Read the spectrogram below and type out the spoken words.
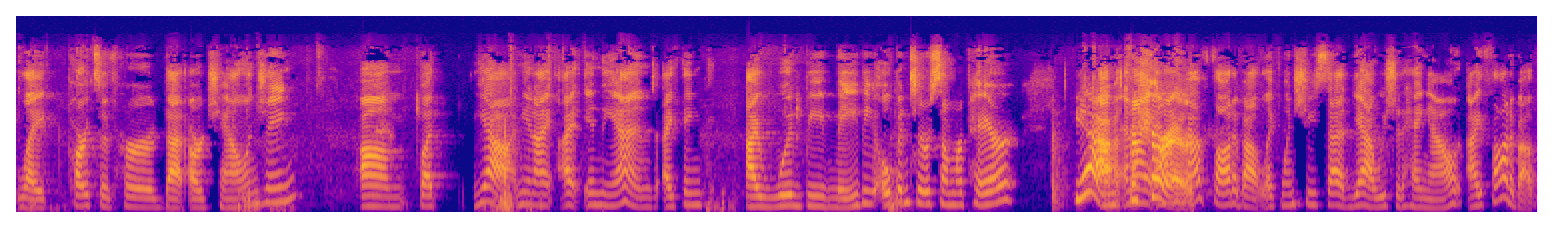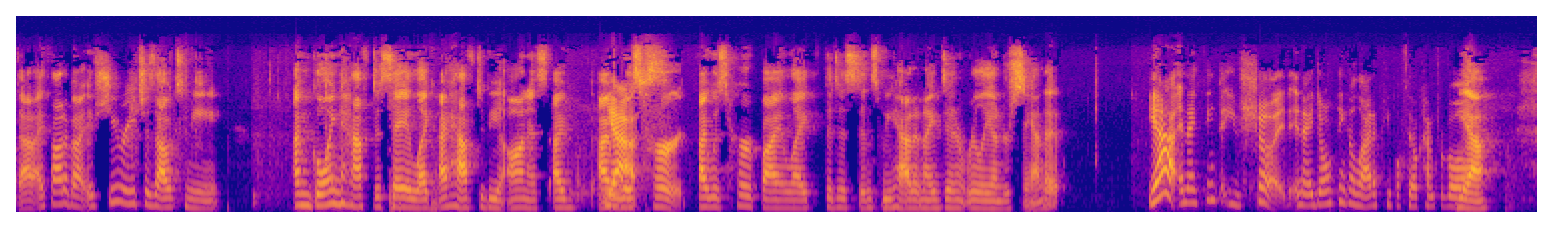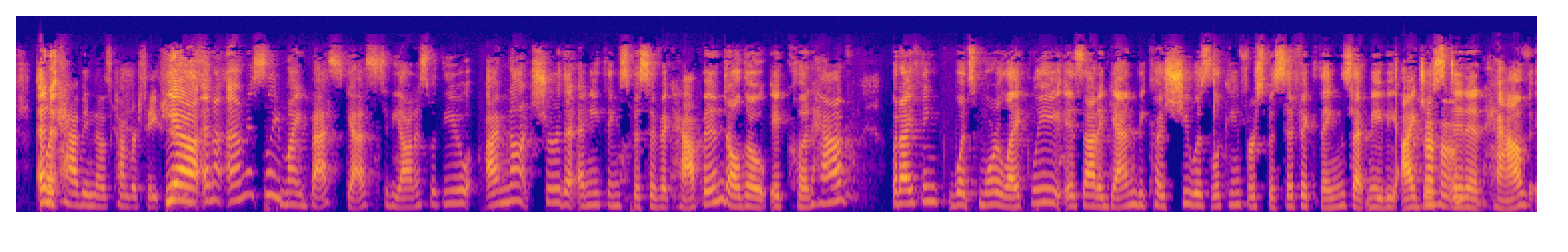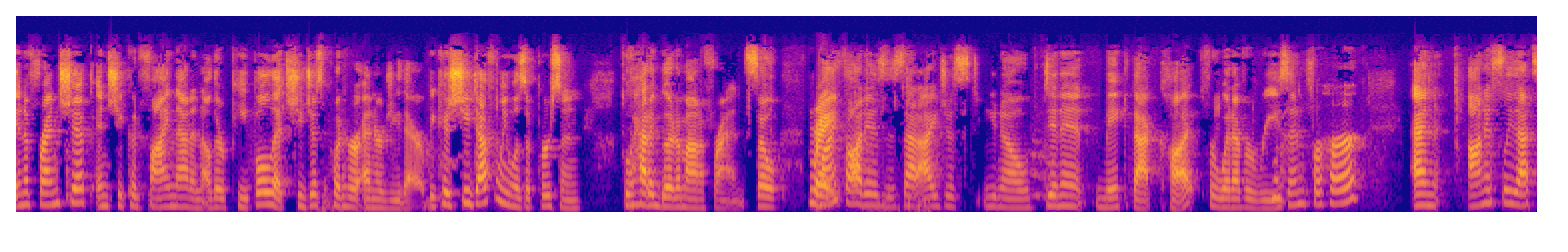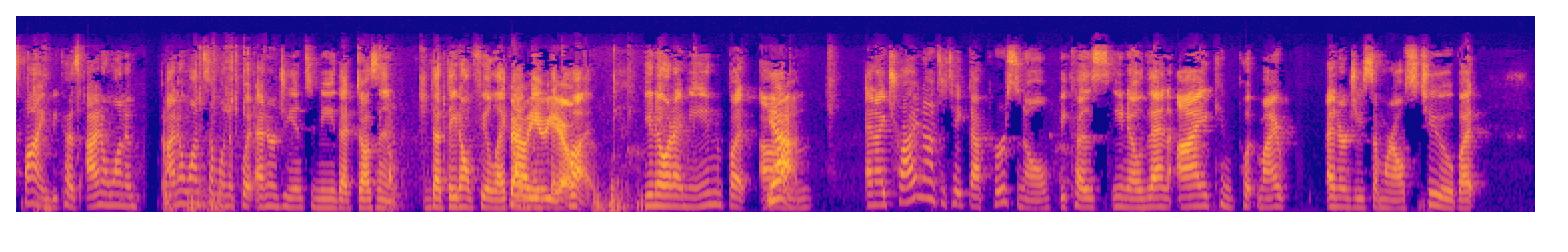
like parts of her that are challenging. Um, but yeah, I mean, I, I in the end, I think I would be maybe open to some repair. yeah Um, and for I, sure and I have thought about like when she said, "Yeah, we should hang out." I thought about that. I thought about if she reaches out to me, I'm going to have to say like I have to be honest. I I was hurt. I was hurt by like the distance we had, and I didn't really understand it. yeah and i think that you should and i don't think a lot of people feel comfortable Yeah. And with having those conversations yeah, and honestly, my best guess, to be honest with you, I'm not sure that anything specific happened, although it could have. But I think what's more likely is that again, because she was looking for specific things that maybe I just Uh-huh. didn't have in a friendship, and she could find that in other people, that she just put her energy there because she definitely was a person who had a good amount of friends. So my thought is is that I just, you know, didn't make that cut for whatever reason for her. And honestly, that's fine because I don't want to I don't want someone to put energy into me that doesn't that they don't feel like I Value make the you. cut. You know what I mean? But um Yeah. and I try not to take that personal because, you know, then I can put my energy somewhere else too, but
